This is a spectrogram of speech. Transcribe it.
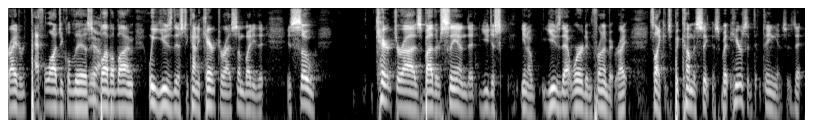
right? Or pathological this Yeah. or blah blah blah. And we use this to kind of characterize somebody that is so characterized by their sin that you just you know use that word in front of it, right? It's like it's become a sickness. But here's the th- thing: is is that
